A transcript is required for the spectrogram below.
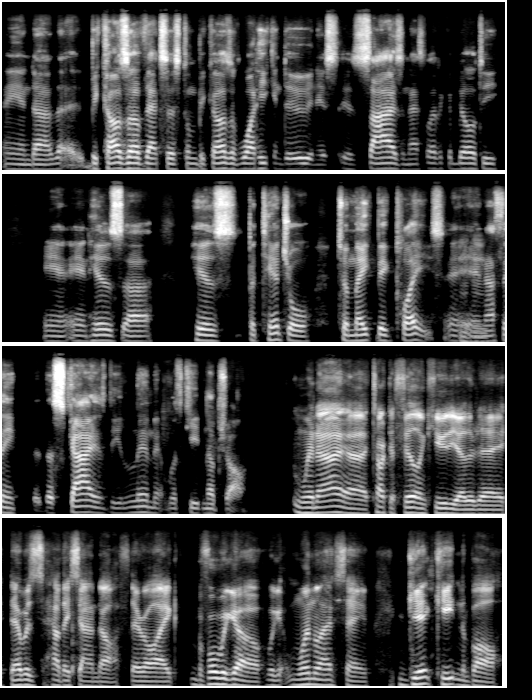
and uh, because of that system, because of what he can do and his his size and athletic ability, and and his uh, his potential to make big plays. And, mm-hmm. and I think the sky is the limit with Keaton Upshaw when I uh, talked to Phil and Q the other day, that was how they signed off. They were like, "Before we go, we get one last thing: get Keaton the ball.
